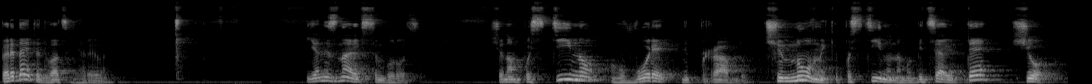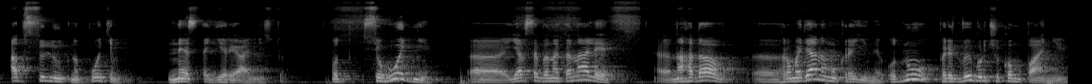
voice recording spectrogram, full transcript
передайте 20 гривень. Я не знаю, як з цим боротися. Що нам постійно говорять неправду. Чиновники постійно нам обіцяють те, що абсолютно потім не стає реальністю. От сьогодні е, я в себе на каналі е, нагадав е, громадянам України одну передвиборчу кампанію.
